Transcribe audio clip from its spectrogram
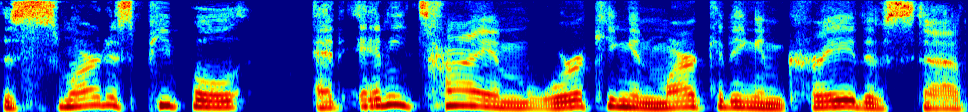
the smartest people at any time working in marketing and creative stuff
